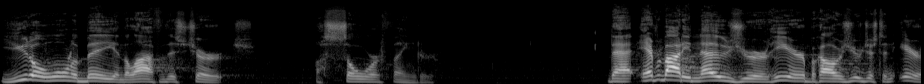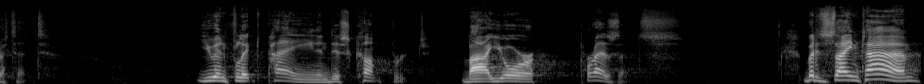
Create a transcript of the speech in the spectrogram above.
You don't want to be in the life of this church a sore finger. That everybody knows you're here because you're just an irritant. You inflict pain and discomfort by your presence. But at the same time,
